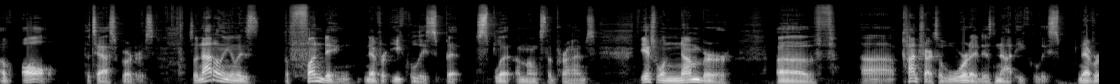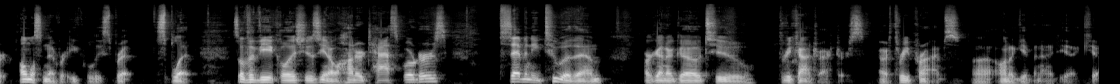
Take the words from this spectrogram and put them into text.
of all the task orders. So not only is the funding never equally split, split amongst the primes, the actual number of uh, contracts awarded is not equally, never, almost never equally split. Split. So if a vehicle issues, you know, 100 task orders, 72 of them are going to go to three contractors or three primes uh, on a given IDIQ.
